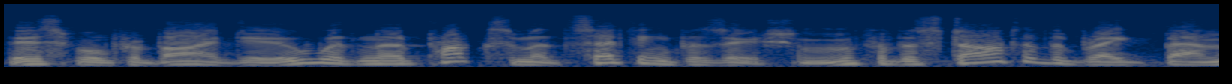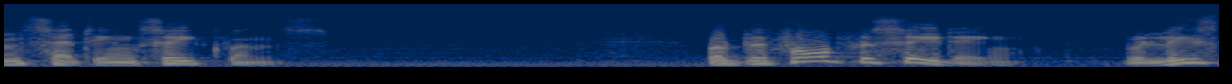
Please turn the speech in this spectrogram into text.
This will provide you with an approximate setting position for the start of the brake band setting sequence. But before proceeding, release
